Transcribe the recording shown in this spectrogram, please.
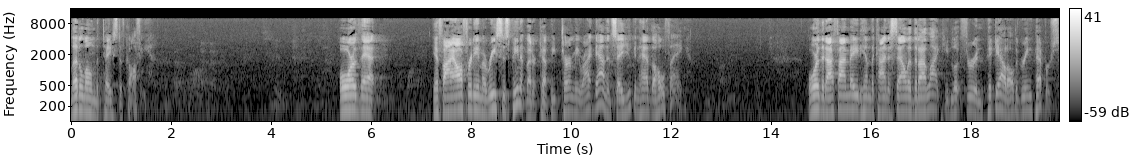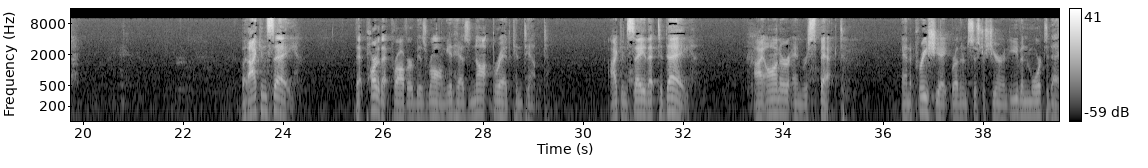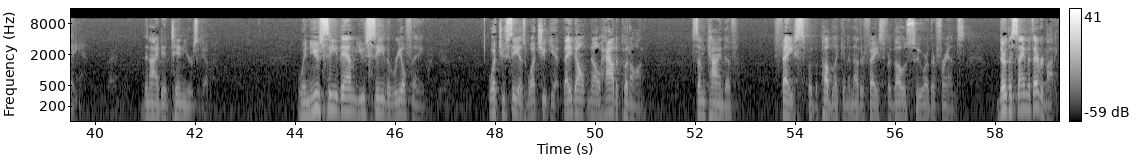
let alone the taste of coffee? Or that if I offered him a Reese's peanut butter cup, he'd turn me right down and say, You can have the whole thing. Or that if I made him the kind of salad that I like, he'd look through and pick out all the green peppers. But I can say that part of that proverb is wrong. It has not bred contempt. I can say that today I honor and respect and appreciate brother and sister Sheeran, even more today than I did 10 years ago. When you see them, you see the real thing. What you see is what you get. They don't know how to put on some kind of face for the public and another face for those who are their friends. They're the same with everybody.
